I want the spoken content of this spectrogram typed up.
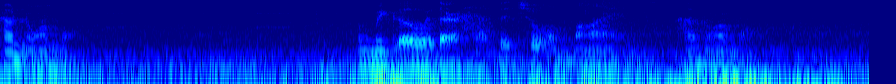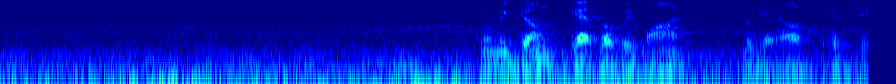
How normal when we go with our habitual minds, how normal. When we don't get what we want, we get all pissy.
